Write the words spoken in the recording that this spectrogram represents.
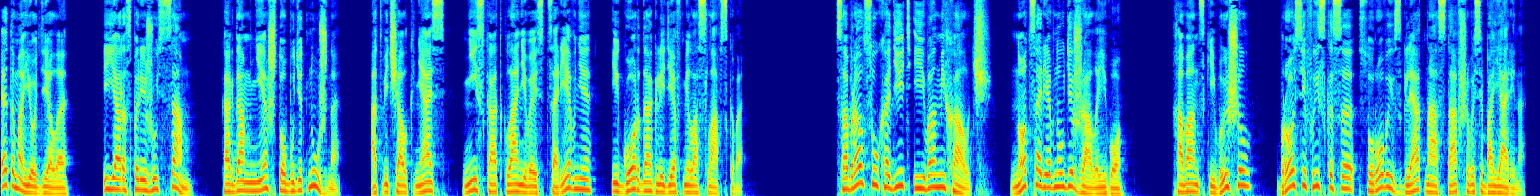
это мое дело, и я распоряжусь сам, когда мне что будет нужно, отвечал князь, низко откланиваясь царевне и гордо оглядев Милославского. Собрался уходить и Иван Михайлович, но царевна удержала его. Хованский вышел, бросив искоса суровый взгляд на оставшегося боярина.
